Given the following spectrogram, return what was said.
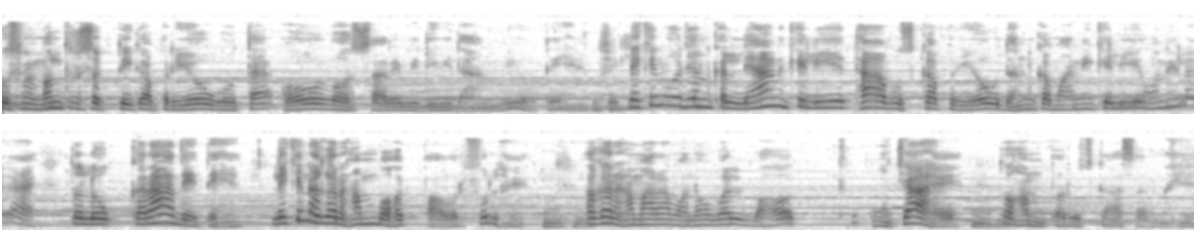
उसमें मंत्र शक्ति का प्रयोग होता है और बहुत सारे विधि विधान भी होते हैं। लेकिन वो जन कल्याण के लिए था अब उसका प्रयोग धन कमाने के लिए होने लगा है। तो लोग करा देते हैं। लेकिन अगर हम बहुत पावरफुल हैं हम्म, हम्म, अगर हमारा मनोबल बहुत ऊँचा है हम्म। तो हम पर उसका असर नहीं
